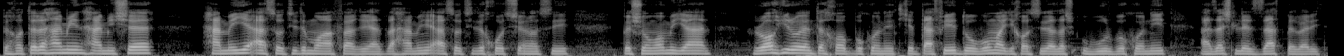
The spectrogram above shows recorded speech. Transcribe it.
به خاطر همین همیشه همه اساتید موفقیت و همه اساتید خودشناسی به شما میگن راهی رو انتخاب بکنید که دفعه دوم اگه خواستید ازش عبور بکنید ازش لذت ببرید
